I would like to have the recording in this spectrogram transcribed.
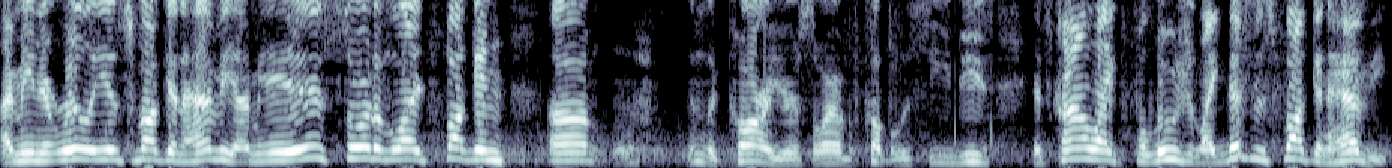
I mean, it really is fucking heavy. I mean, it is sort of like fucking um, in the car here, so I have a couple of CDs. It's kind of like Fallujah. Like this is fucking heavy,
